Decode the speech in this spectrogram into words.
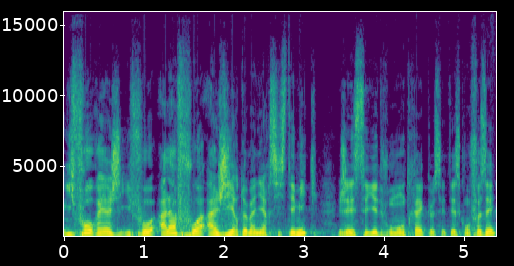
il faut réagir, il faut à la fois agir de manière systémique. J'ai essayé de vous montrer que c'était ce qu'on faisait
